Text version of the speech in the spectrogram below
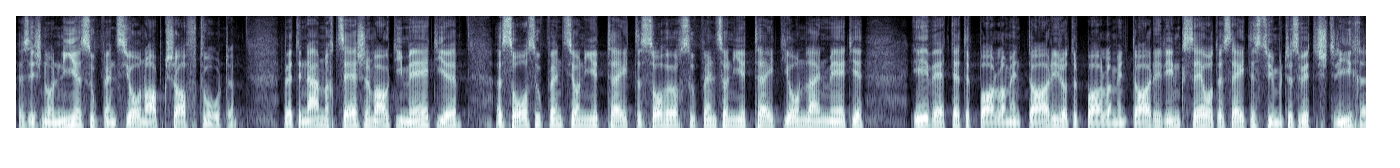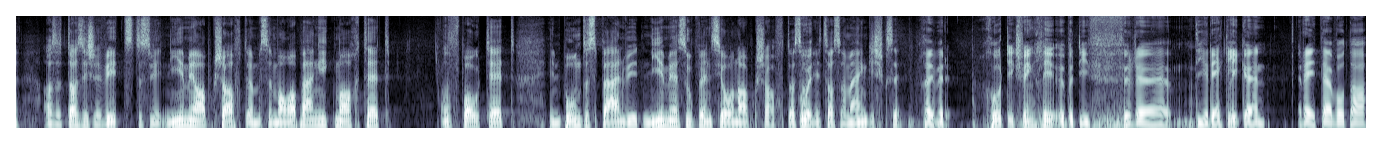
es ist noch nie eine Subvention abgeschafft worden. Wenn ihr nämlich zuerst einmal die Medien so subventioniert habt, so hoch subventioniert habt, die Online-Medien, ich werde der Parlamentarier oder Parlamentarierin sehen, der sagt, das wir das wieder streichen. Also das ist ein Witz, das wird nie mehr abgeschafft, wenn man es einmal abhängig gemacht hat aufgebaut hat. In Bundesbern wird nie mehr Subvention abgeschafft. Das Gut. habe ich jetzt also manchmal gesehen. Können wir kurz über die, für, äh, die Regelungen reden, die da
